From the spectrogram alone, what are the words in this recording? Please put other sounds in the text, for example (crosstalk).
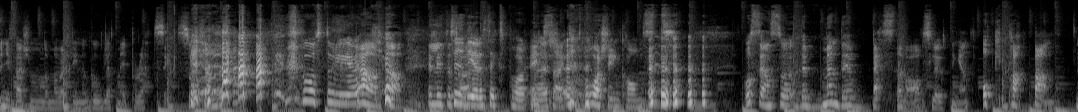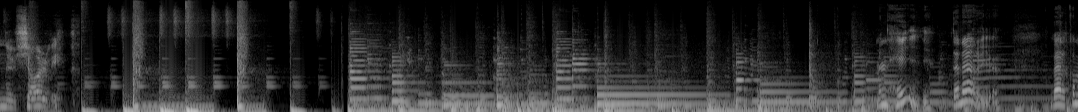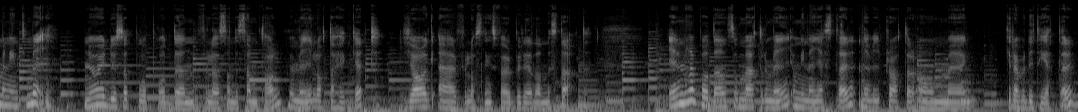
ungefär som om de har varit inne och googlat mig på Ratsit. Så (laughs) kändes det. Skostorlek, Ja, ja. Lite så. tidigare sexpartners. Exakt, årsinkomst. (laughs) Och sen så, det, men det bästa var avslutningen. Och pappan, nu kör vi. Men hej, där är du ju. Välkommen in till mig. Nu har ju du satt på podden Förlösande samtal med mig Lotta Höckert. Jag är förlossningsförberedande stöd. I den här podden så möter du mig och mina gäster när vi pratar om eh, graviditeter,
